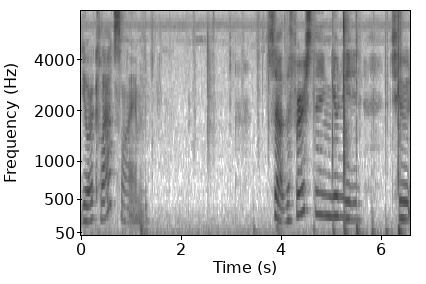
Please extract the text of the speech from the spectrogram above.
your cloud slime. So the first thing you need to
